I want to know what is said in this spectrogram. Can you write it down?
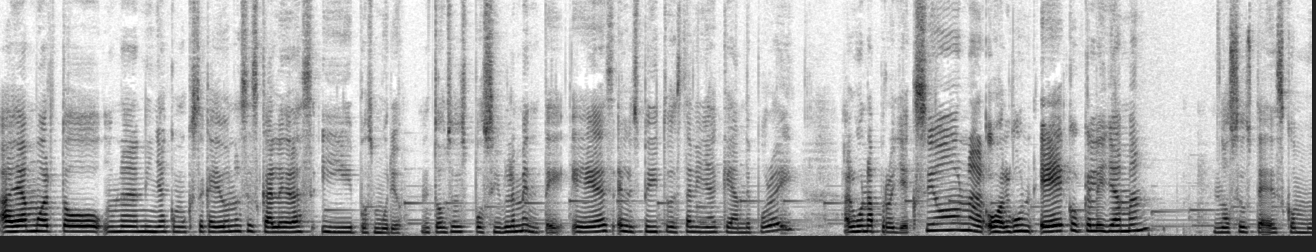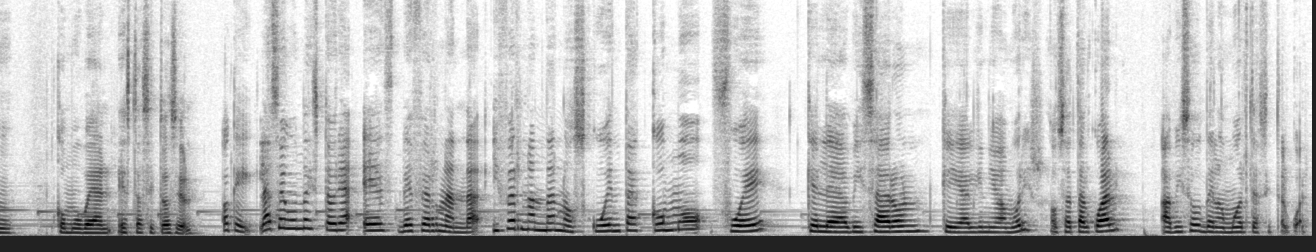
haya muerto una niña como que se cayó de unas escaleras y pues murió. Entonces posiblemente es el espíritu de esta niña que ande por ahí. Alguna proyección o algún eco que le llaman. No sé ustedes cómo, cómo vean esta situación. Ok, la segunda historia es de Fernanda y Fernanda nos cuenta cómo fue que le avisaron que alguien iba a morir. O sea, tal cual, aviso de la muerte así tal cual.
